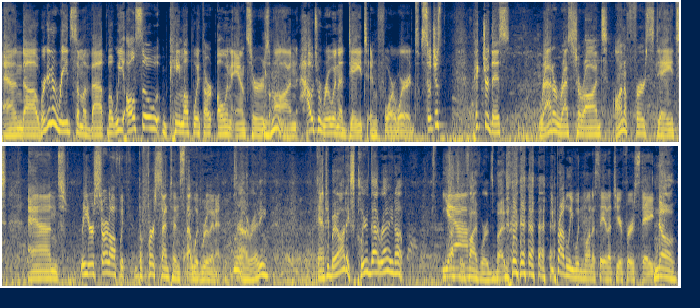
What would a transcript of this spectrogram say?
And uh, we're going to read some of that, but we also came up with our own answers on how to ruin a date in four words. So just picture this we're at a restaurant on a first date, and reader, start off with the first sentence that would ruin it. Yeah, ready? Antibiotics cleared that right up. Yeah. Actually, five words, but You probably wouldn't want to say that to your first date. no.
